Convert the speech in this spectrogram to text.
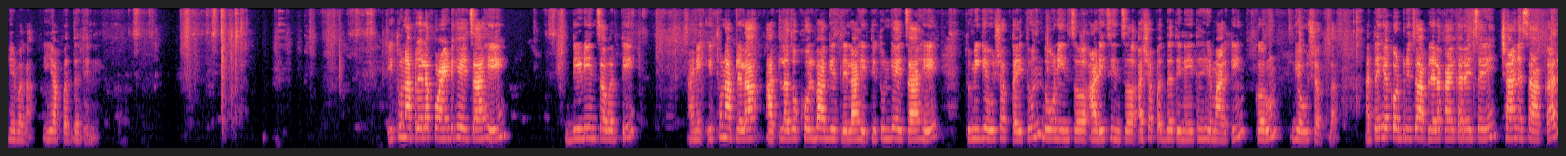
हे बघा या पद्धतीने. इथून आपल्याला पॉइंट घ्यायचा आहे. दीड इंचावरती आणि इथून आपल्याला आतला जो खोल भाग घेतलेला आहे तिथून घ्यायचा आहे. तुम्ही घेऊ शकता इथून दोन इंच अडीच इंच अशा पद्धतीने इथे हे मार्किंग करून घेऊ शकता. आता ह्या कटोरीचा आपल्याला काय करायचंय? छान असा आकार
